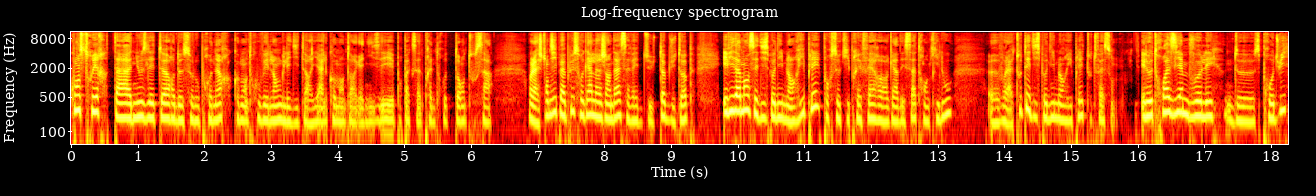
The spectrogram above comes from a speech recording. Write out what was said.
construire ta newsletter de solopreneur, comment trouver l'angle éditorial, comment t'organiser pour pas que ça te prenne trop de temps, tout ça. Voilà, je t'en dis pas plus, regarde l'agenda, ça va être du top du top. Évidemment, c'est disponible en replay pour ceux qui préfèrent regarder ça tranquillou. Euh, voilà, tout est disponible en replay de toute façon. Et le troisième volet de ce produit,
